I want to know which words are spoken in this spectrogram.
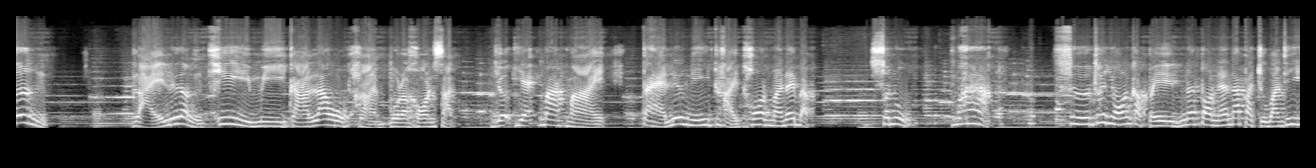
ซึ่งหลายเรื่องที่มีการเล่าผ่านตัวละครสัตว์ เยอะแยะมากมาย แต่เรื่องนี้ถ่ายทอดมาได้แบบสนุก มากคือถ้าย้อนกลับไปณตอนนี้ณปัจจุบันที่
